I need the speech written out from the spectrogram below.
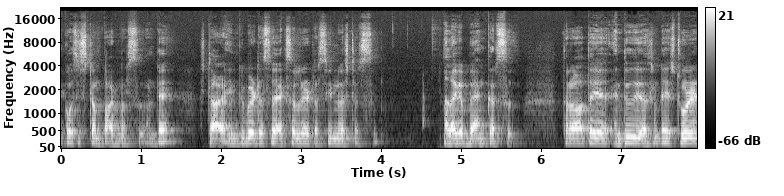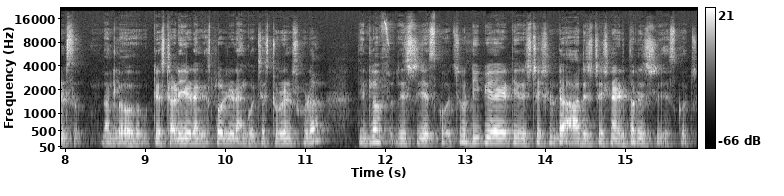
ఎకోసిస్టమ్ పార్ట్నర్స్ అంటే స్టా ఇంక్యుబేటర్స్ యాక్సలరేటర్స్ ఇన్వెస్టర్స్ అలాగే బ్యాంకర్స్ తర్వాత ఎంతూజియాస్ అంటే స్టూడెంట్స్ దాంట్లో స్టడీ చేయడానికి ఎక్స్ప్లోర్ చేయడానికి వచ్చే స్టూడెంట్స్ కూడా దీంట్లో రిజిస్టర్ చేసుకోవచ్చు. డిపిఐఐటి రిజిస్ట్రేషన్ ఉంటే ఆ రిజిస్ట్రేషన్ ఐడితో రిజిస్టర్ చేసుకోవచ్చు.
